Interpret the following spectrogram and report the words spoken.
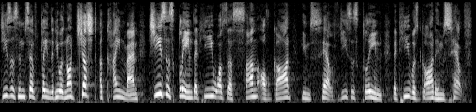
Jesus himself claimed that he was not just a kind man. Jesus claimed that he was the Son of God himself. Jesus claimed that he was God himself.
